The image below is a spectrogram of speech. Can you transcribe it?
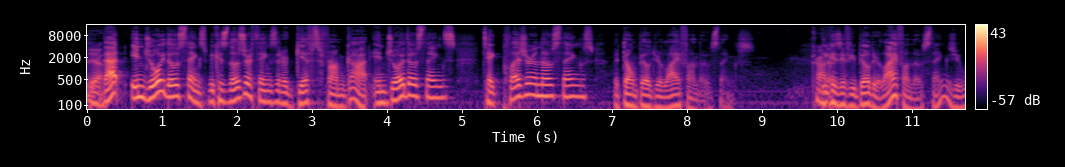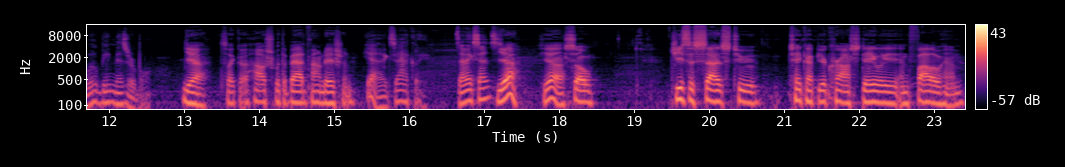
Yeah. That enjoy those things because those are things that are gifts from God. Enjoy those things, take pleasure in those things, but don't build your life on those things. Got it. because if you build your life on those things, you will be miserable. Yeah. It's like a house with a bad foundation. Yeah, exactly. Does that make sense? Yeah. Yeah. So Jesus says to take up your cross daily and follow him.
